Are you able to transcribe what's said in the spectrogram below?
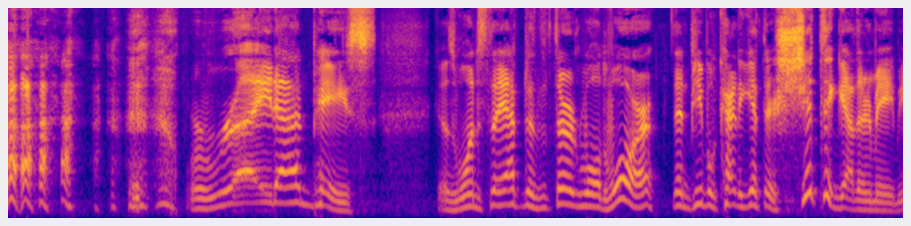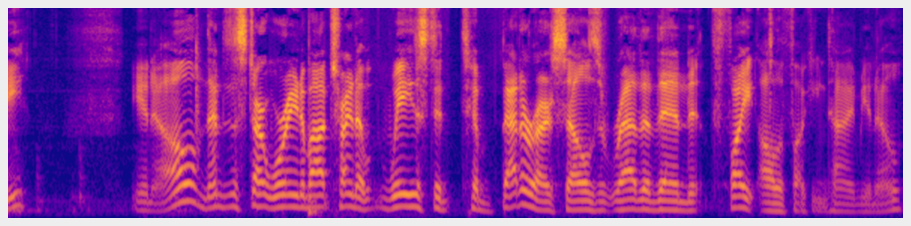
we're right on pace because once they after the Third World War, then people kind of get their shit together, maybe. You know, and then to start worrying about trying to ways to, to better ourselves rather than fight all the fucking time, you know?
